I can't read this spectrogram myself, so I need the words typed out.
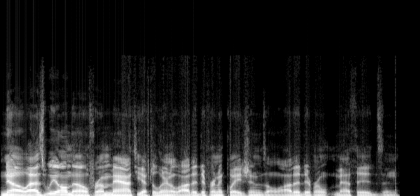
No, as we all know from math, you have to learn a lot of different equations, a lot of different methods, and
